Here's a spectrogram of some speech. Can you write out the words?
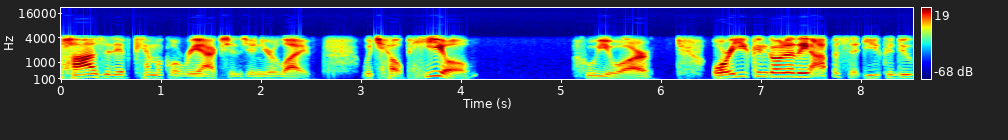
positive chemical reactions in your life which help heal who you are. Or you can go to the opposite. You can do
